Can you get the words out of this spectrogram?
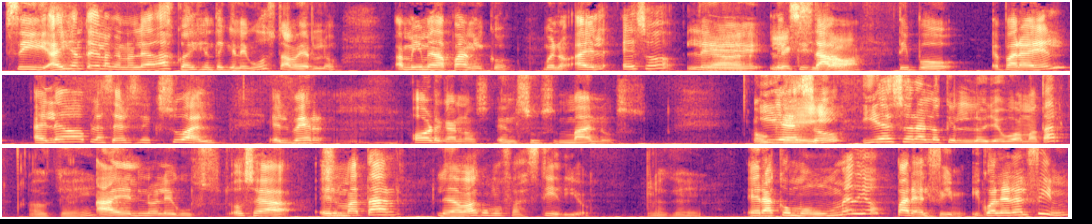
Sí, hay gente a la que no le da asco, hay gente que le gusta verlo. A mí me da pánico. Bueno, a él eso le, Ya, le le excitaba. excitaba. Tipo, para él, a él le daba placer sexual el ver órganos en sus manos. Y eso, y eso era lo que lo llevó a matar. Ok. A él no le gustó. O sea, el Sí. matar le daba como fastidio. Ok. Era como un medio para el fin. ¿Y cuál era el fin?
